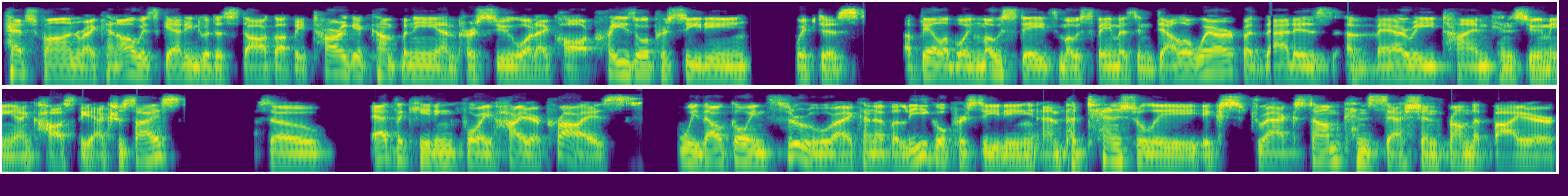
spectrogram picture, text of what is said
hedge fund, right, can always get into the stock of a target company and pursue what I call appraisal proceeding, which is available in most states, most famous in Delaware, but that is a very time consuming and costly exercise. So advocating for a higher price without going through right, kind of a legal proceeding and potentially extract some concession from the buyer,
